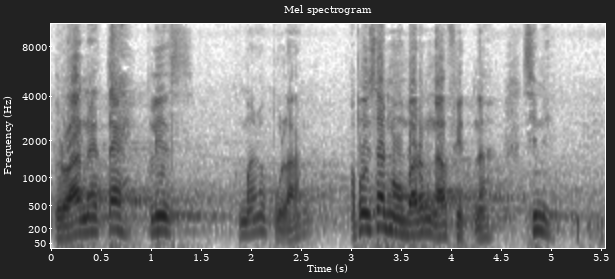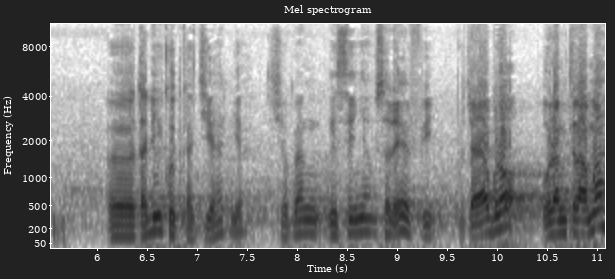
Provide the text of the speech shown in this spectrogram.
beruane teh please ke mana pulang apa Ustaz mau bareng nggak fitnah sini e, tadi ikut kajian ya siapa yang ngisinya? Ustaz Evi. Percaya bro? Orang ceramah?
